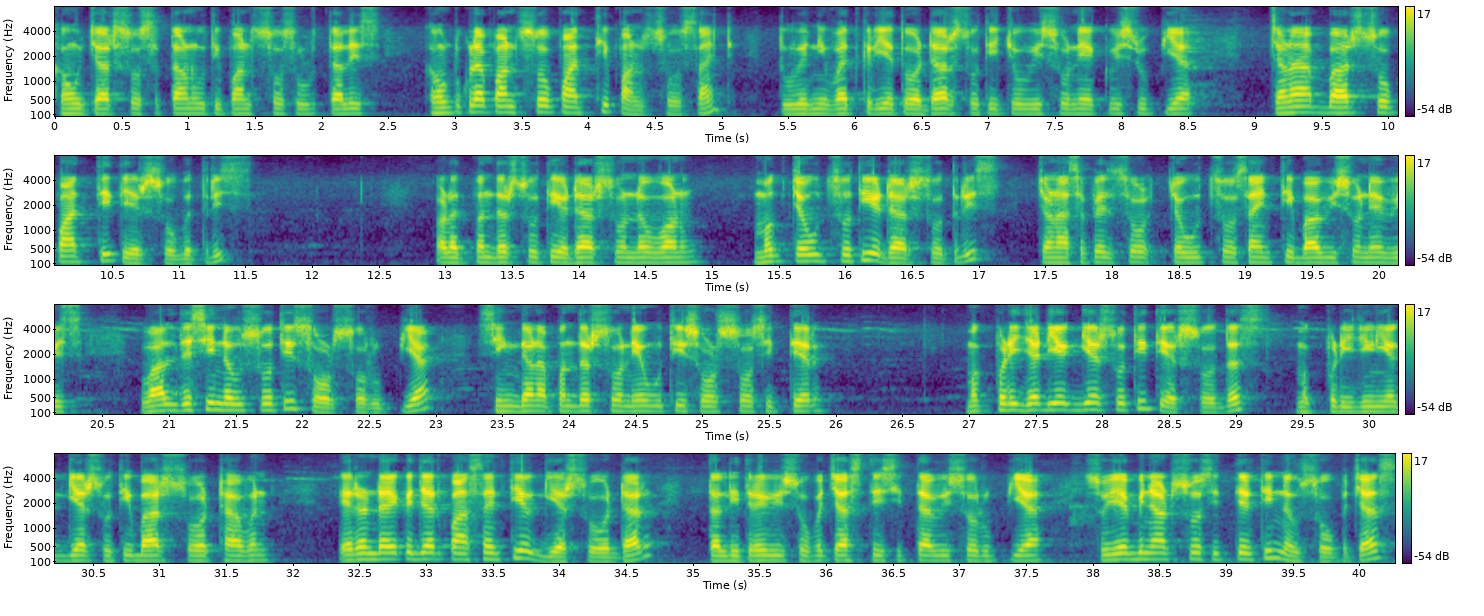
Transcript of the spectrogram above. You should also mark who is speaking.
Speaker 1: ઘઉં ચારસો સત્તાણુંથી પાંચસો સુડતાલીસ, ઘઉં ટુકડા પાંચસો પાંચથી પાંચસો સાઠ. તુવેરની વાત કરીએ તો અઢારસોથી ચોવીસો ને એકવીસ રૂપિયા, ચણા બારસો પાંચથી તેરસો બત્રીસ, અડદ પંદરસોથી અઢારસો નવ્વાણું, મગ ચૌદસોથી અઢારસો ત્રીસ, ચણા સફેદ સો, ચૌદસો સાઠથી બાવીસો ને વીસ વાલદેશી નવસોથી સોળસો રૂપિયા, સિંગદાણા પંદરસો નેવુંથી સોળસો સિત્તેર, મગફળી જાડી અગિયારસોથી તેરસો દસ મગફળી ઝીણી અગિયારસોથી બારસો અઠાવન, એરંડા એક હજાર પાસઠથી અગિયારસો અઢાર તલી ત્રેવીસો પચાસથી સિત્તાવીસો રૂપિયા, સોયાબીન આઠસો સિત્તેરથી નવસો પચાસ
